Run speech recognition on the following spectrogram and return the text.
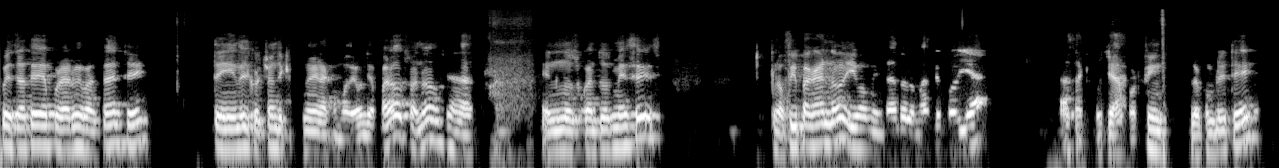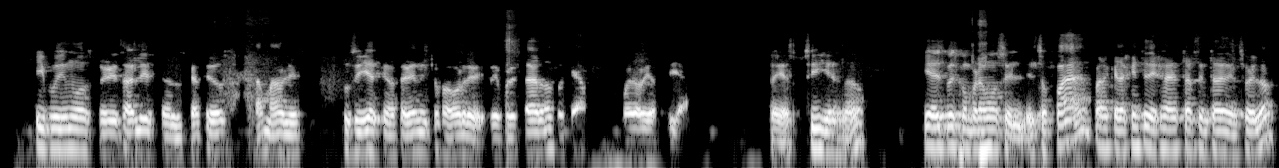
pues traté de apurarme bastante, teniendo el colchón de que no era como de un día para otro, ¿no? O sea, en unos cuantos meses lo fui pagando, iba aumentando lo más que podía, hasta que pues ya por fin lo completé y pudimos regresarles a los caseros amables sus sillas que nos habían hecho favor de, prestarnos, porque bueno, ya traía sus sillas, ¿no? Y después compramos el, sofá para que la gente dejara de estar sentada en el suelo.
